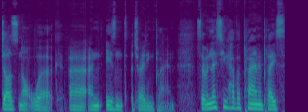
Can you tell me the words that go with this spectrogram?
does not work uh, and isn't a trading plan. So, unless you have a plan in place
